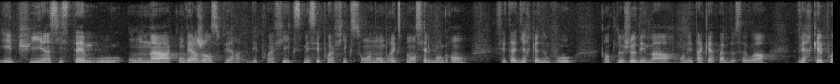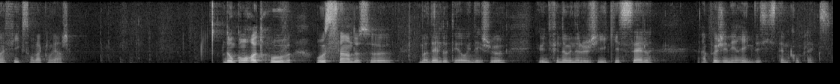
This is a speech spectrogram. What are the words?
et puis un système où on a convergence vers des points fixes, mais ces points fixes sont en nombre exponentiellement grand, c'est-à-dire qu'à nouveau, quand le jeu démarre, on est incapable de savoir vers quel point fixe on va converger. Donc on retrouve au sein de ce modèle de théorie des jeux une phénoménologie qui est celle un peu générique des systèmes complexes.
